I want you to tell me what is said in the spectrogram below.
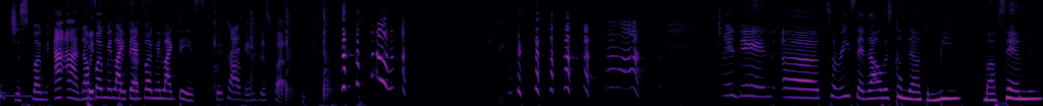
just fuck me. Uh uh-uh, uh, do not fuck me like that. Fuck me like this. Quit talking, just fuck. And then uh said it always comes down to me, my family,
